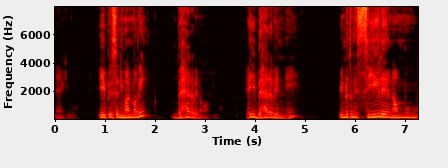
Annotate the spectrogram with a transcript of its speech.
නෑකිවෝ. ඒ පිරිස නිවන් මගින් බැහැර වෙනවා කිව. ඇයි බැහැර වෙන්නේ පින්නතුනි සීලය නම් වූ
